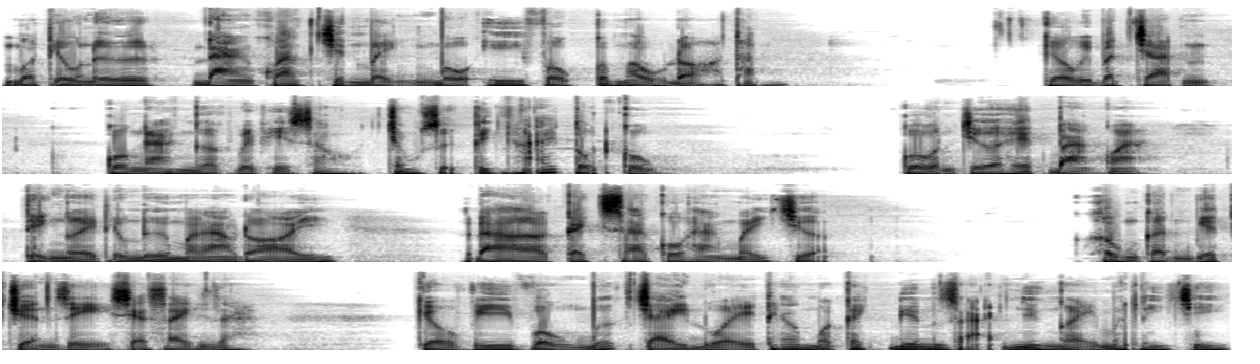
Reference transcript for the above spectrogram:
một thiếu nữ đang khoác trên mình bộ y phục có màu đỏ thắm. Kiều bị bất chợt, cô ngã ngược về phía sau trong sự kinh hãi tột cùng. Cô còn chưa hết bàng hoàng, thì người thiếu nữ mặc áo đỏ ấy đã ở cách xa cô hàng mấy trượng. Không cần biết chuyện gì sẽ xảy ra. Kiều Vi vùng bước chạy đuổi theo một cách điên dại như người mất lý trí.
